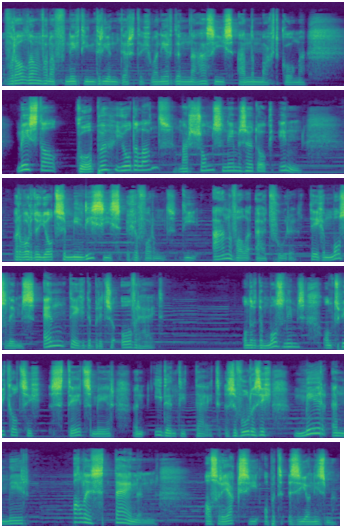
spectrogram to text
Vooral dan vanaf 1933, wanneer de nazi's aan de macht komen. Meestal kopen Jodenland, maar soms nemen ze het ook in. Er worden Joodse milities gevormd die aanvallen uitvoeren tegen moslims en tegen de Britse overheid. Onder de moslims ontwikkelt zich steeds meer een identiteit. Ze voelen zich meer en meer Palestijnen als reactie op het Zionisme.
